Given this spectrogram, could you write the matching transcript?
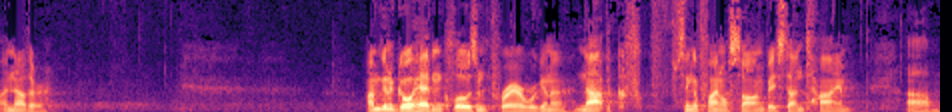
another. I'm going to go ahead and close in prayer. We're going to not sing a final song based on time. Um,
